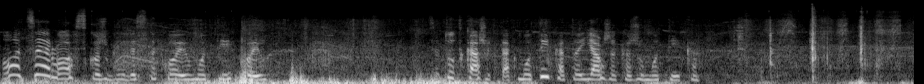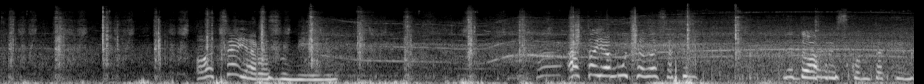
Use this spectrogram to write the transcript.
Оце розкош буде з такою мотикою. Це тут кажуть так, мотика, то я вже кажу мотика. Оце я розумію. А то я мучилася тим недогризком таким.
